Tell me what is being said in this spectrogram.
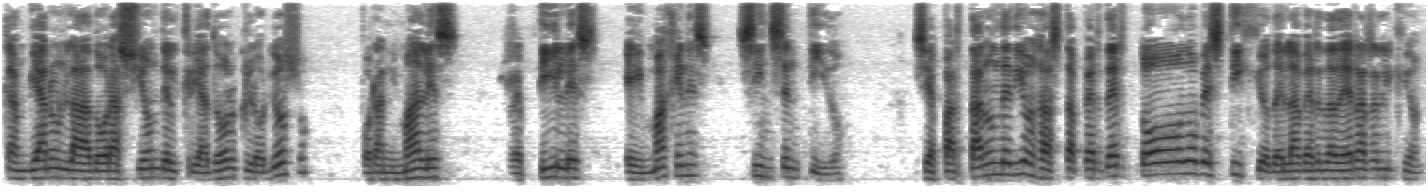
cambiaron la adoración del Creador glorioso por animales, reptiles e imágenes sin sentido. Se apartaron de Dios hasta perder todo vestigio de la verdadera religión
